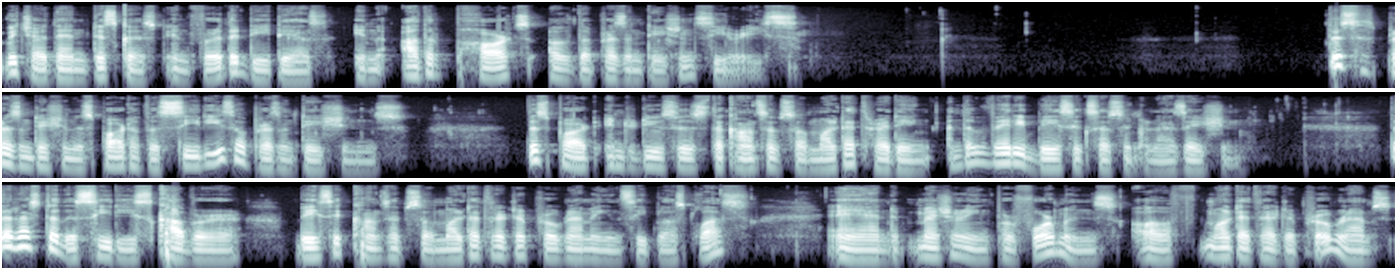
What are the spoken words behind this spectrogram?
which are then discussed in further details in other parts of the presentation series. This presentation is part of a series of presentations. This part introduces the concepts of multithreading and the very basics of synchronization. The rest of the series cover basic concepts of multithreaded programming in C++ and measuring performance of multithreaded programs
